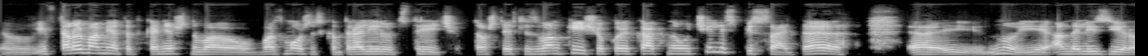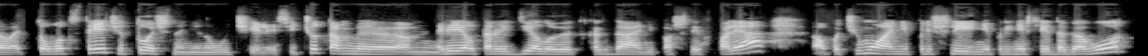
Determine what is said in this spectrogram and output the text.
Э, и второй момент – это, конечно, возможность контролировать встречи. Потому что если звонки еще кое-как научились писать, да, э, ну и анализировать, то вот встречи точно не научились. И что там э, риэлторы делают, когда они пошли в поля, а почему они пришли и не принесли договор –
